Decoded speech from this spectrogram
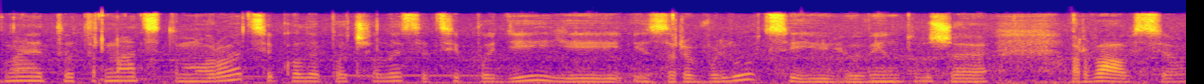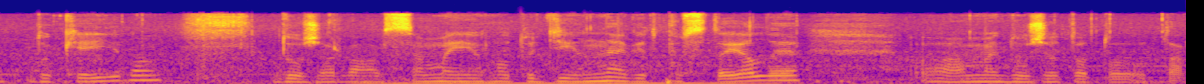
знаєте, у 13-му році, коли почалися ці події із революцією, він дуже рвався до Києва, дуже рвався. Ми його тоді не відпустили. Е, Ми дуже то, то, так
